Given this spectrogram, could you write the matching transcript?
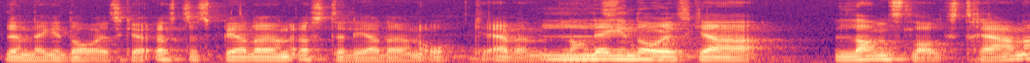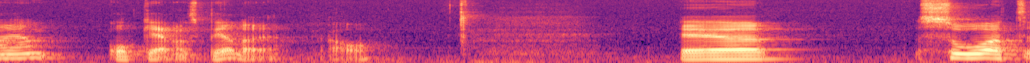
den legendariska Österspelaren, Österledaren och även legendariska landslagstränaren och även spelare. Ja. Eh, så att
